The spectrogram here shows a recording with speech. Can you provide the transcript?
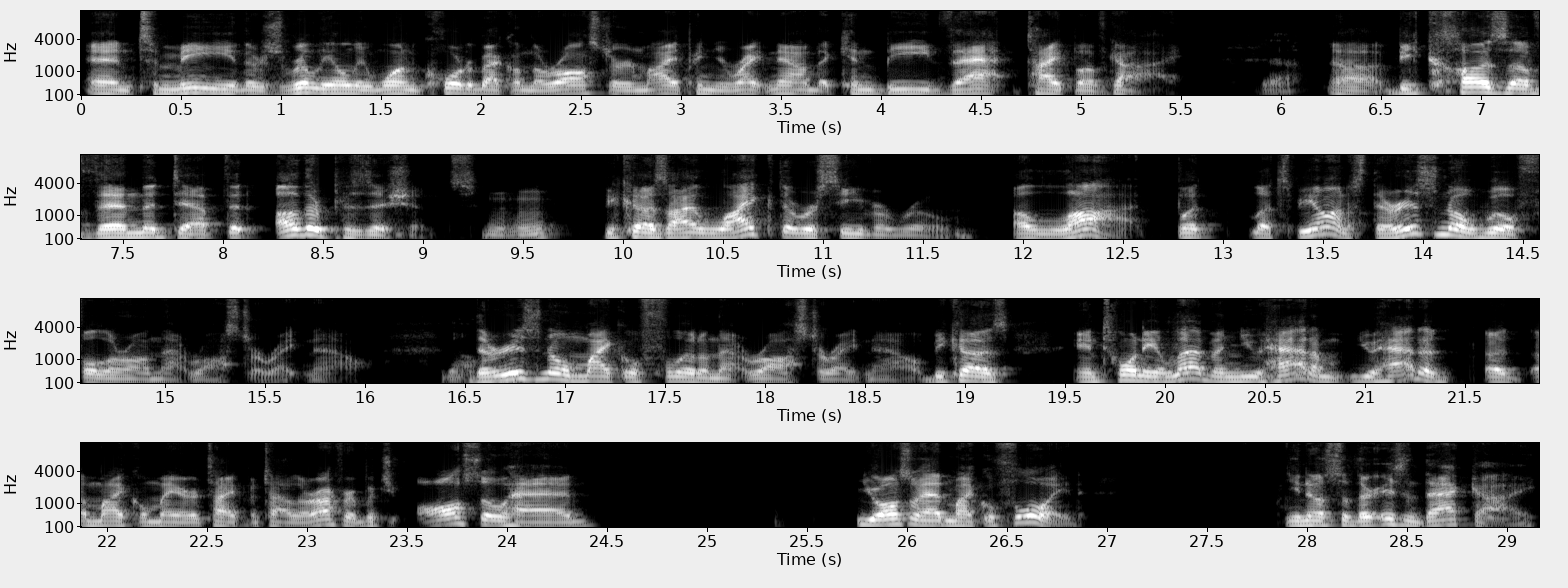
And to me, there's really only one quarterback on the roster, in my opinion, right now that can be that type of guy. Yeah. Uh, because of then the depth at other positions. Mm-hmm. Because I like the receiver room. a lot. But let's be honest, there is no Will Fuller on that roster right now. No. There is no Michael Floyd on that roster right now because in 2011 you had a you had a, a, a Michael Mayer type and Tyler Eifert, but you also had you also had Michael Floyd. You know, so there isn't that guy.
